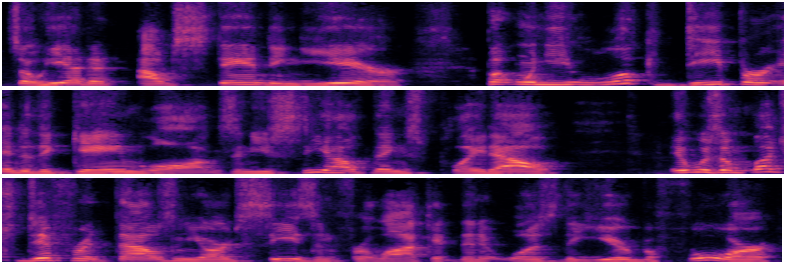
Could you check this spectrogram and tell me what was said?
So he had an outstanding year. But when you look deeper into the game logs and you see how things played out, it was a much different thousand yard season for Lockett than it was the year before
